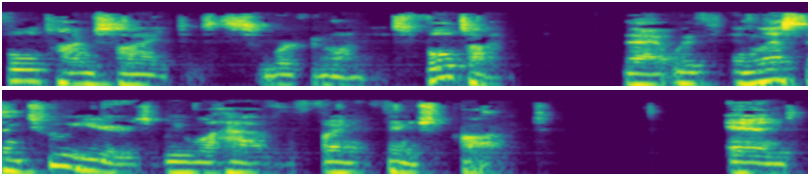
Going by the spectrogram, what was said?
full-time scientists working on this full-time, that with in less than two years we will have the fin- finished product, and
